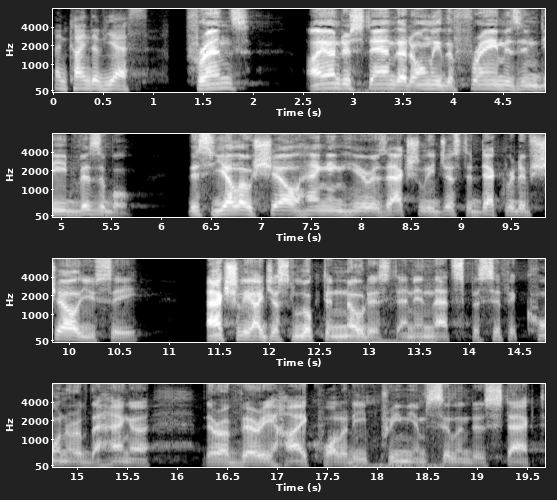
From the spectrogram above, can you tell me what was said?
and kind of yes. Friends, I understand that only the frame is indeed visible. This yellow shell hanging here is actually just a decorative shell, you see. Actually, I just looked and noticed, and in that specific corner of the hangar, there are very high quality premium cylinders stacked,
